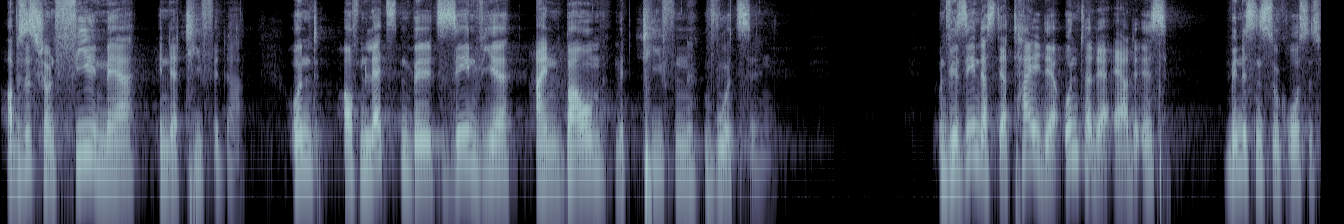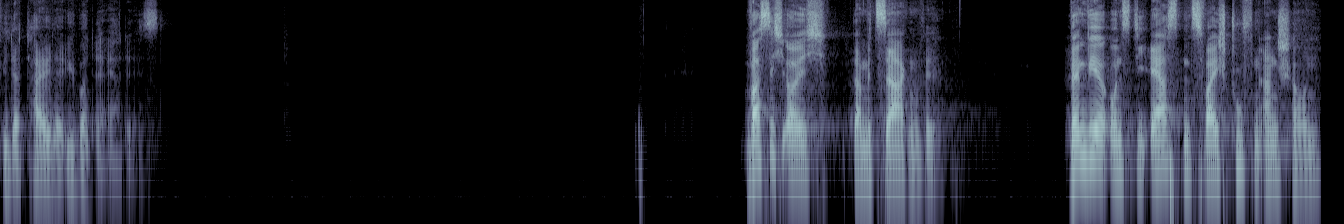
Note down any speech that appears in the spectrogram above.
Aber es ist schon viel mehr in der Tiefe da. Und auf dem letzten Bild sehen wir einen Baum mit tiefen Wurzeln. Und wir sehen, dass der Teil, der unter der Erde ist, mindestens so groß ist wie der Teil, der über der Erde ist. Was ich euch damit sagen will, wenn wir uns die ersten zwei Stufen anschauen,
